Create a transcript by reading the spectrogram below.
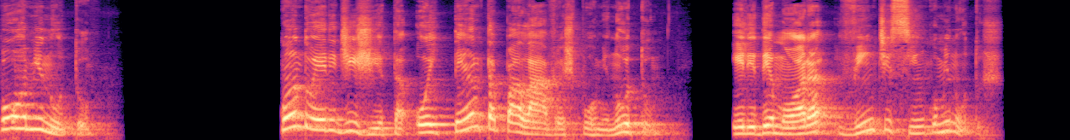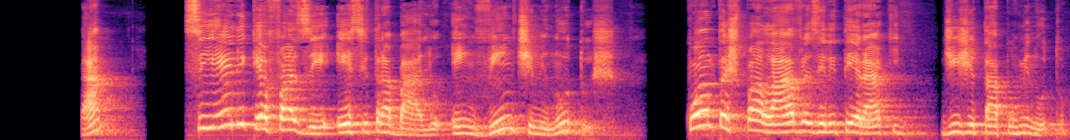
por minuto. Quando ele digita 80 palavras por minuto, ele demora 25 minutos. Tá? Se ele quer fazer esse trabalho em 20 minutos, quantas palavras ele terá que digitar por minuto?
